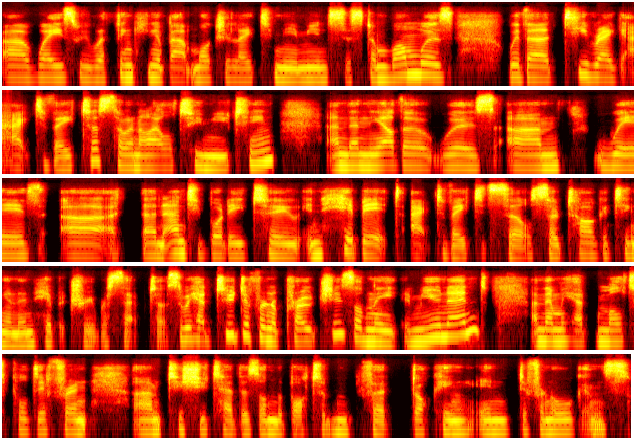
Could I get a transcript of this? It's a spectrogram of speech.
uh, ways we were thinking about modulating the immune system. One was with a Treg activator, so an IL two mutein, and then the other was um, with uh, an antibody to inhibit activated cells, so targeting an inhibitory receptor. So we had two different approaches on the immune end, and then we had multiple different um, tissue tethers on the bottom for docking in different organs.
